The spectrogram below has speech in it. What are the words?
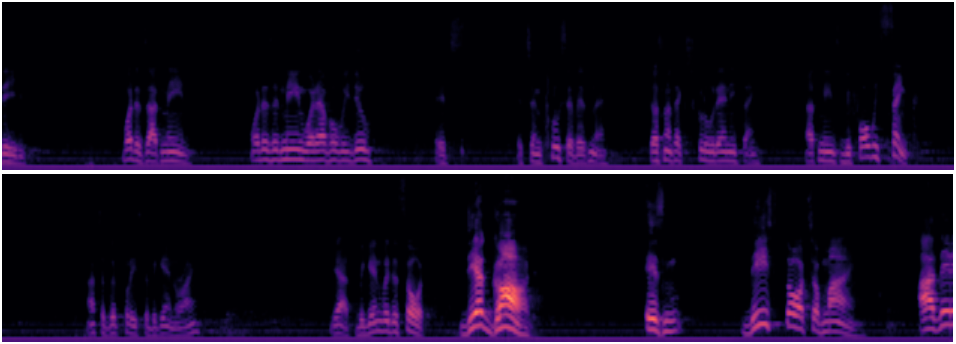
deed. What does that mean? What does it mean, whatever we do? It's, it's inclusive, isn't it? Does not exclude anything. That means before we think, that's a good place to begin, right? Yes, begin with the thought. Dear God, is these thoughts of mine, are they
